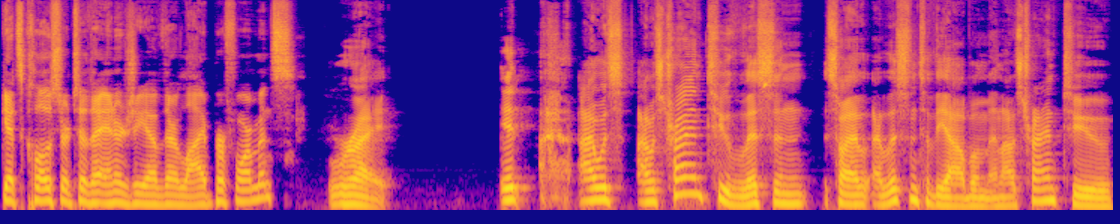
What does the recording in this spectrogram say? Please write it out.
gets closer to the energy of their live performance. Right. It. I was. I was trying to listen. So I, I listened to the album, and I was trying to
